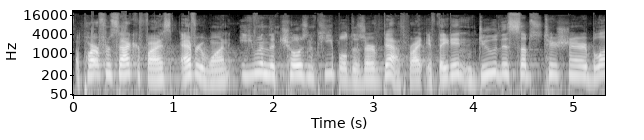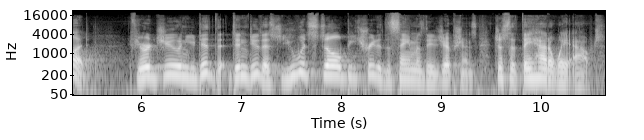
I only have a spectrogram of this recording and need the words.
Apart from sacrifice, everyone, even the chosen people, deserve death, right? If they didn't do this substitutionary blood, if you're a Jew and you did th- didn't do this, you would still be treated the same as the Egyptians, just that they had a way out.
